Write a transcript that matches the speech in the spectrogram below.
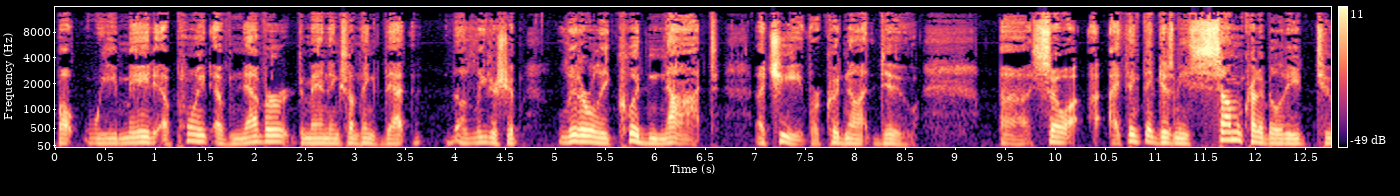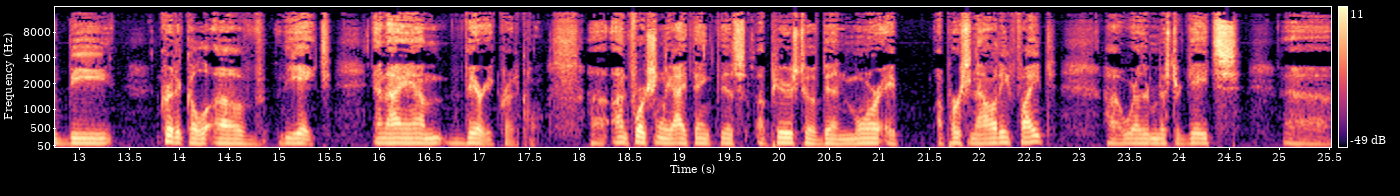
but we made a point of never demanding something that the leadership literally could not achieve or could not do. Uh, so I think that gives me some credibility to be critical of the eight and I am very critical. Uh, unfortunately, I think this appears to have been more a, a personality fight, uh, whether Mr. Gaetz uh,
